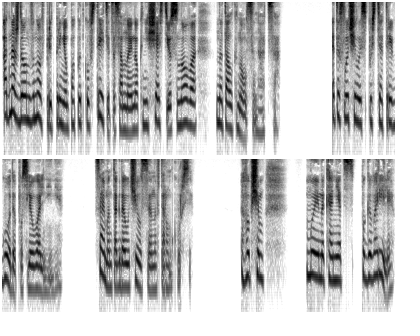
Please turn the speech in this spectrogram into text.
Однажды он вновь предпринял попытку встретиться со мной, но, к несчастью, снова натолкнулся на отца. Это случилось спустя три года после увольнения. Саймон тогда учился на втором курсе. В общем, мы, наконец, поговорили.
